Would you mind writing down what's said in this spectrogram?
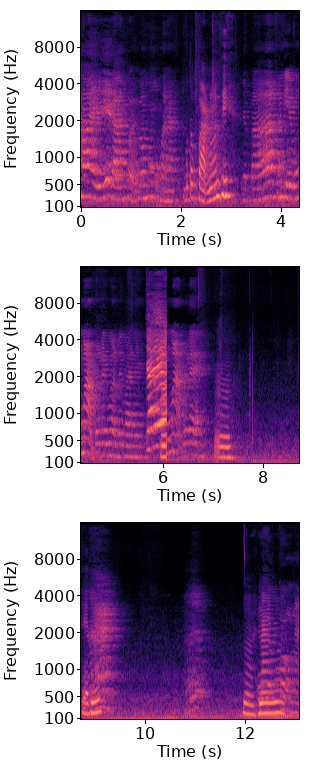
ไม่เลยร้านข่อยเพิ่มหูพะนะบ่ต้องฝากนะมันสิอย่า ป้ามันเดียวมึงหมาดอะไรก่อนเลยวันนี้ใจมึงหมาดอะไรอืมเห็นไหมน่ะนางกล่องหนา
